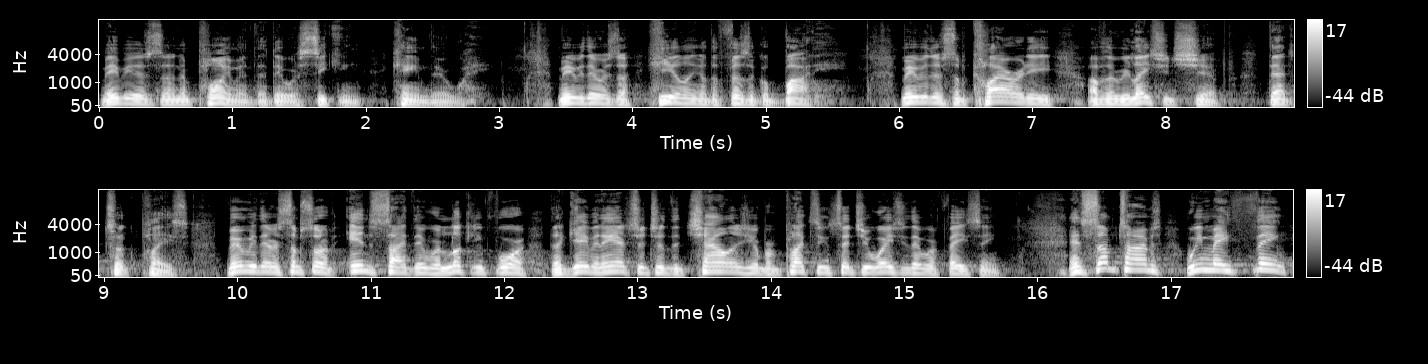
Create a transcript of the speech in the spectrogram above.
Maybe it's an employment that they were seeking came their way. Maybe there was a healing of the physical body. Maybe there's some clarity of the relationship that took place. Maybe there was some sort of insight they were looking for that gave an answer to the challenging or perplexing situation they were facing. And sometimes we may think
